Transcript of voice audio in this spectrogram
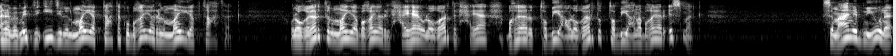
أنا بمد إيدي للمية بتاعتك وبغير المية بتاعتك. ولو غيرت المية بغير الحياة ولو غيرت الحياة بغير الطبيعة ولو غيرت الطبيعة أنا بغير اسمك. سمعان ابن يونا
